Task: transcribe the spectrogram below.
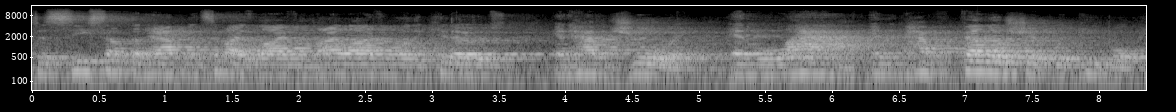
to see something happen in somebody's life, in my life, in one of the kiddos, and have joy and laugh and have fellowship with people.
